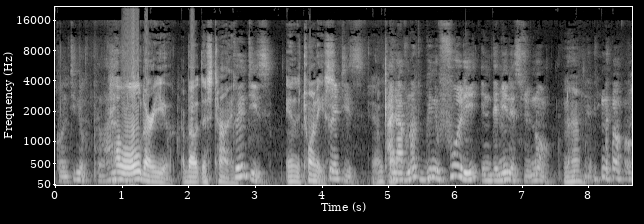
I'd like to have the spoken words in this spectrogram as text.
continue planning How old are you about this time? 20s In the 20s. 20s Okay. and i've not been fully in the ministry no No. no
